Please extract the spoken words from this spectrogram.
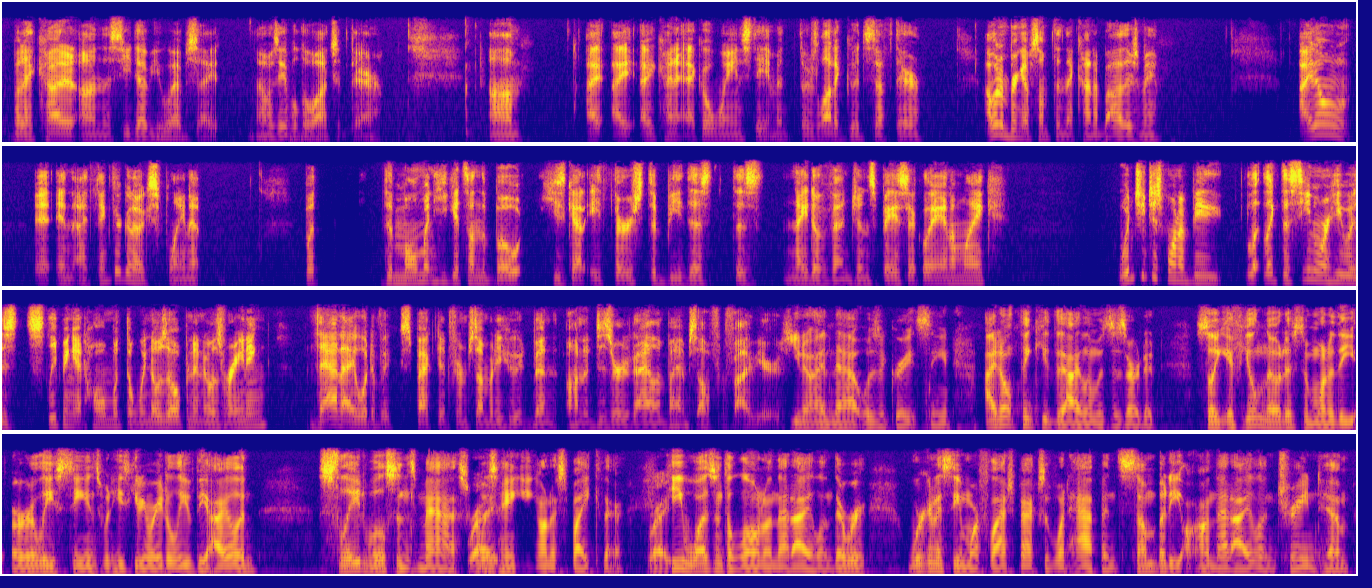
but I caught it on the CW website. I was able to watch it there. Um, I I, I kind of echo Wayne's statement. There's a lot of good stuff there. I want to bring up something that kind of bothers me. I don't, and- I think they're going to explain it. But the moment he gets on the boat, he's got a thirst to be this this knight of vengeance, basically, and I'm like wouldn't you just want to be like the scene where he was sleeping at home with the windows open and it was raining? That I would have expected from somebody who had been on a deserted island by himself for five years. You know, and that was a great scene. I don't think he, the island was deserted. So, like, if you'll notice in one of the early scenes when he's getting ready to leave the island, Slade Wilson's mask was hanging on a spike there. Right. He wasn't alone on that island. There were we're going to see more flashbacks of what happened. Somebody on that island trained him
